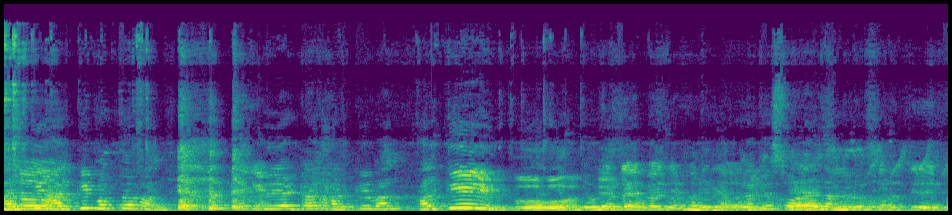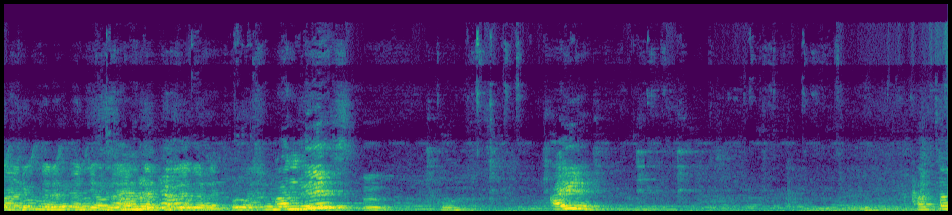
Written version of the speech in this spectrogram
हलकी हलकी फक्त बांध. तू एक गाठ हलकी बांध. हलकी! हो हो हलकी. लगेच सोडायला लागलं. बांधलीस? हो. आई! आता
